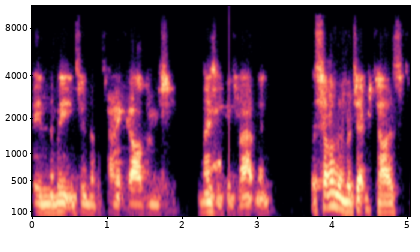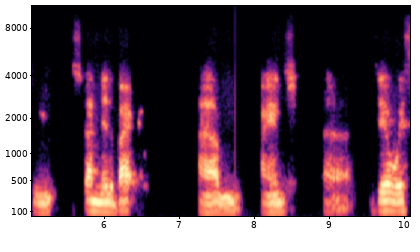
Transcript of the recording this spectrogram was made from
in the meetings in the botanic gardens. Amazing things were happening. But some of them were deputized to stand near the back um, and uh, deal with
